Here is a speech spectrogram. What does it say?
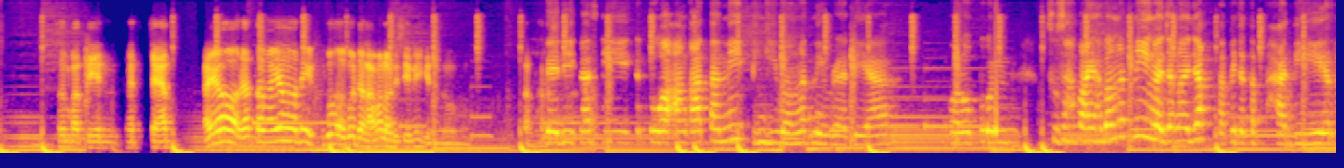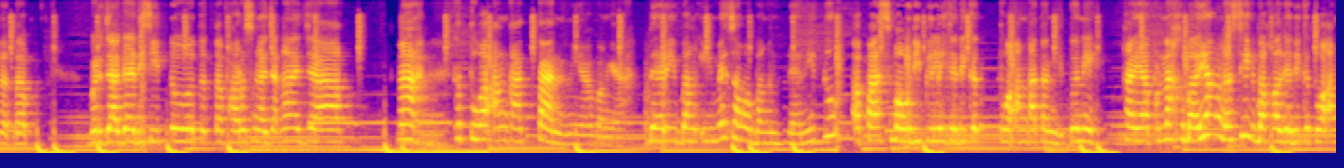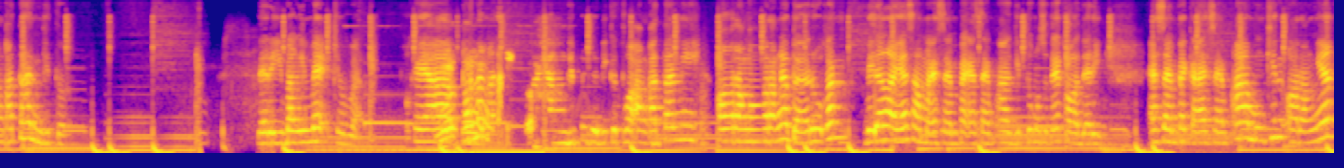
sempetin ngechat. Ayo datang ayo nih gua gua udah lama lo di sini gitu. Dedikasi ketua angkatan nih tinggi banget nih berarti ya. Walaupun susah payah banget nih ngajak-ngajak tapi tetap hadir tetap berjaga di situ tetap harus ngajak-ngajak nah ketua angkatan nih ya bang ya. Dari bang Ime sama bang Dani tuh eh, pas mau dipilih jadi ketua angkatan gitu nih kayak pernah kebayang nggak sih bakal jadi ketua angkatan gitu? Dari bang Ime coba. Kayak tuh- pernah nggak sih yang gitu jadi ketua angkatan nih? Orang-orangnya baru kan beda lah ya sama SMP SMA gitu. Maksudnya kalau dari SMP ke SMA mungkin orangnya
